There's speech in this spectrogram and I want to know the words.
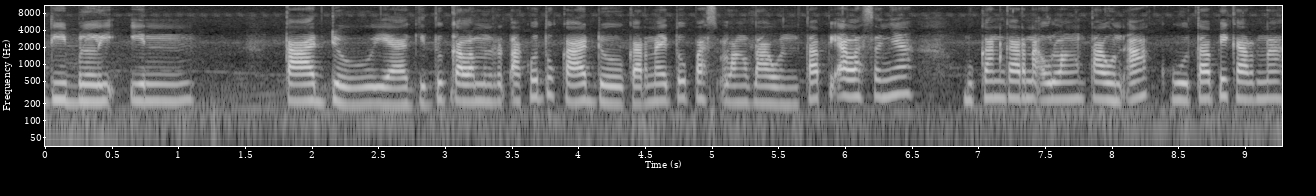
dibeliin kado ya gitu. Kalau menurut aku tuh kado karena itu pas ulang tahun. Tapi alasannya bukan karena ulang tahun aku tapi karena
